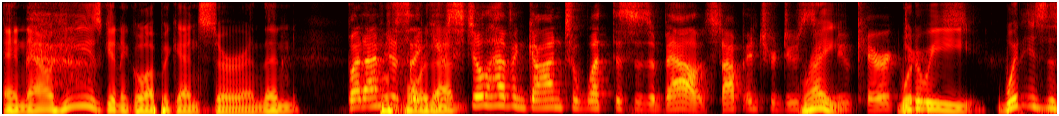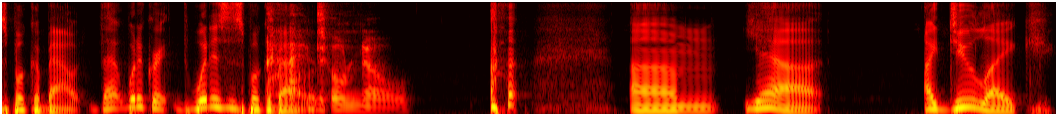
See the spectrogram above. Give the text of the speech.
and now he's going to go up against her and then But I'm just like, you still haven't gone to what this is about. Stop introducing Right. new characters. what are we what is this book about that what a great what is this book about? I don't know. um yeah i do like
